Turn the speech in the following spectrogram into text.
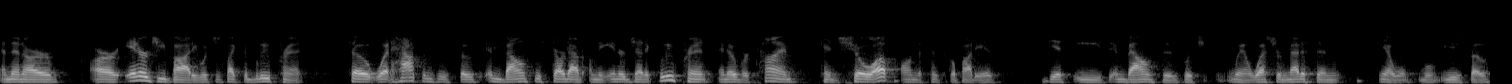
and then our our energy body, which is like the blueprint. So what happens is those imbalances start out on the energetic blueprint, and over time can show up on the physical body as disease imbalances, which you know, Western medicine, you know, will will use the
